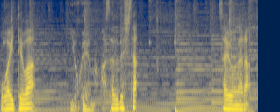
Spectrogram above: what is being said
う。お相手は横山勝でした。さようなら。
